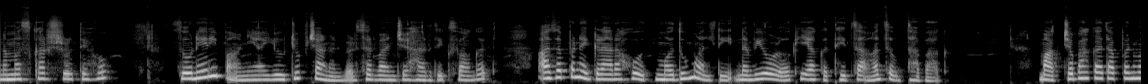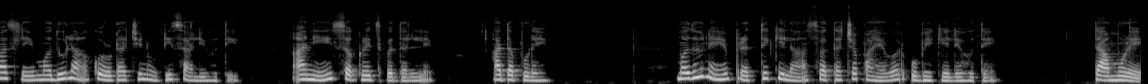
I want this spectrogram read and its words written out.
नमस्कार श्रोते हो. सोनेरी पान या यूट्यूब चॅनलवर सर्वांचे हार्दिक स्वागत. आज आपण ऐकणार आहोत मधुमालती नवी ओळख या कथेचा चौथा भाग. मागच्या भागात आपण वाचले मधूला कोर्टाची नोटीस आली होती आणि सगळेच बदलले. आता पुढे. मधूने प्रत्येकीला स्वतःच्या पायावर उभे केले होते. त्यामुळे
